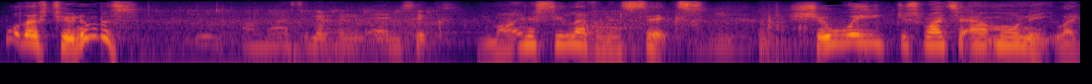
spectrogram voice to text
What are those two numbers? Oh, minus 11 and 6. Minus 11 and 6. Shall we just write it out more neatly?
